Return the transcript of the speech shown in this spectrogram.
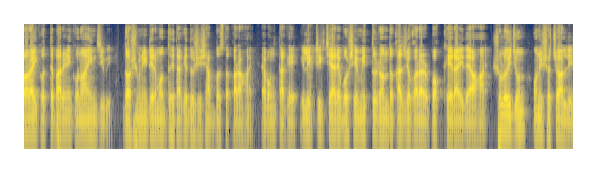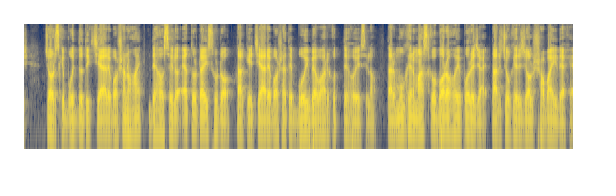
লড়াই করতে পারেনি কোনো আইনজীবী। দশ মিনিটের মধ্যেই তাকে দোষী সাব্যস্ত করা হয় এবং তাকে ইলেকট্রিক চেয়ারে বসিয়ে মৃত্যুদণ্ড কার্যকরার পক্ষে রায় দেওয়া হয়। ষোলোই জুন, উনিশশো চুয়াল্লিশ, জর্জকে বৈদ্যুতিক চেয়ারে বসানো হয়। দেহ ছিল এতটাই ছোট, তাকে চেয়ারে বসাতে বই ব্যবহার করতে হয়েছিল। তার মুখের মাস্কও বড় হয়ে পড়ে যায়, তার চোখের জল সবাই দেখে।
